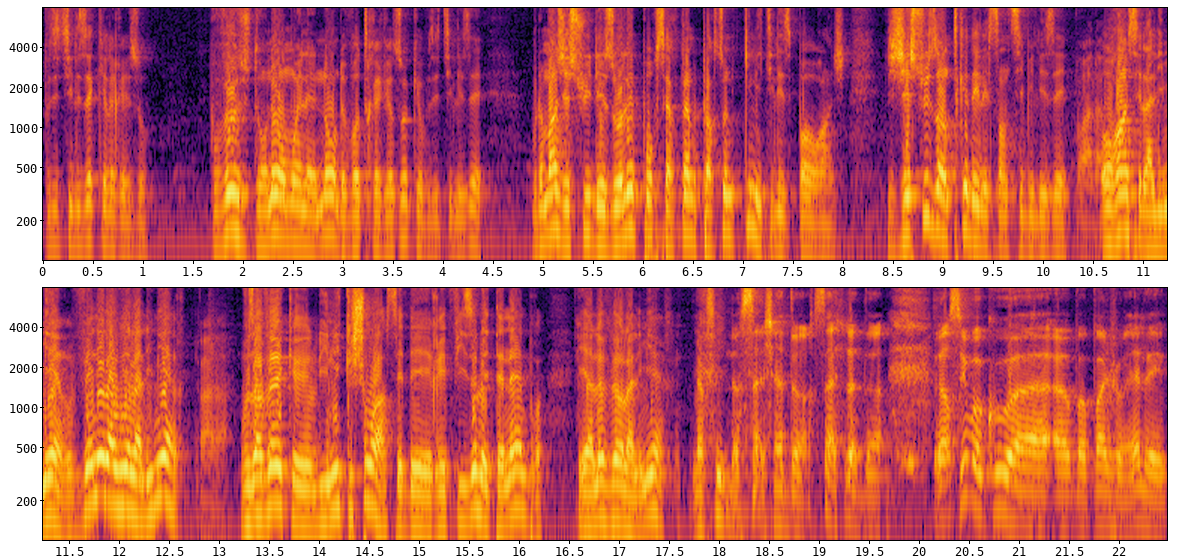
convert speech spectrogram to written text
vous utilisez quel réseau? Vous pouvez donner au moins les noms de votre réseau que vous utilisez. Vraiment, je suis désolé pour certaines personnes qui n'utilisent pas Orange. Je suis en train de les sensibiliser. Orange, c'est la lumière. Venez là où il y a la lumière. Vous avez que l'unique choix, c'est de refuser les ténèbres et aller vers la lumière. Merci. ça, j'adore. Ça, j'adore. Merci beaucoup, euh, euh, Papa Joël. Et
